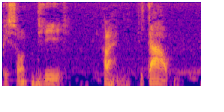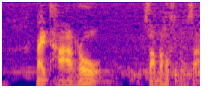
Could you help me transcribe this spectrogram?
พิโซดที่เท่าไหร่ที่ 9 ในทาโร่ 360 องศา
